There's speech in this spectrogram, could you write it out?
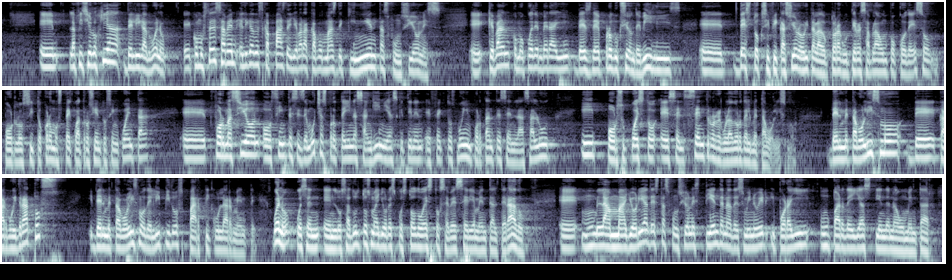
la fisiología del hígado, bueno, eh, como ustedes saben, el hígado es capaz de llevar a cabo más de 500 funciones eh, que van, como pueden ver ahí, desde producción de bilis, eh, destoxificación, ahorita la doctora Gutiérrez hablaba un poco de eso por los citocromos P450, formación o síntesis de muchas proteínas sanguíneas que tienen efectos muy importantes en la salud y por supuesto es el centro regulador del metabolismo, del metabolismo de carbohidratos, del metabolismo de lípidos particularmente. Bueno, pues en, los adultos mayores pues todo esto se ve seriamente alterado. Eh, la mayoría de estas funciones tienden a disminuir y por allí un par de ellas tienden a aumentar.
